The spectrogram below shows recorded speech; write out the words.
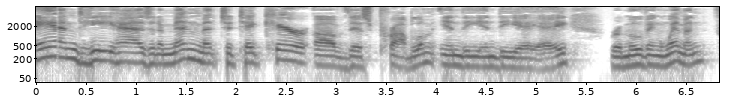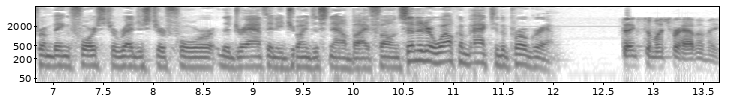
And he has an amendment to take care of this problem in the NDAA, removing women from being forced to register for the draft. And he joins us now by phone. Senator, welcome back to the program. Thanks so much for having me.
